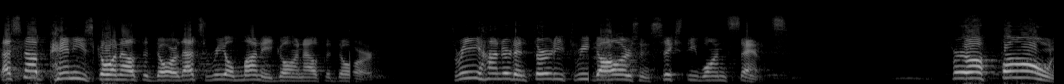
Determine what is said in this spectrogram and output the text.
that's not pennies going out the door. That's real money going out the door. $333.61 for a phone.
